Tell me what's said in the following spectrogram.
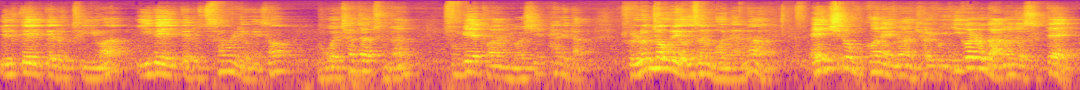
1대1 대 루트 2와 2대1 대 루트 3을 이용해서 이걸 찾아주면 두 개 더하는 것이 8이다. 결론적으로 여기서는 뭐냐면 h로 묶어내면 결국 이걸로 나눠졌을 때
